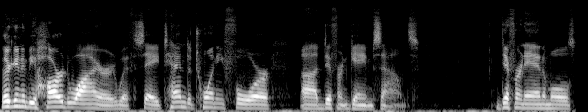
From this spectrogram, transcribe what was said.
They're going to be hardwired with, say, 10 to 24 uh, different game sounds, different animals.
